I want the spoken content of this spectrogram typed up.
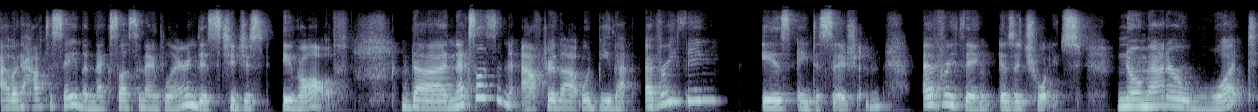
I would have to say the next lesson I've learned is to just evolve. The next lesson after that would be that everything is a decision. Everything is a choice. No matter what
